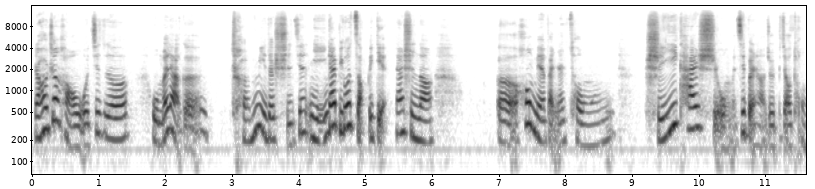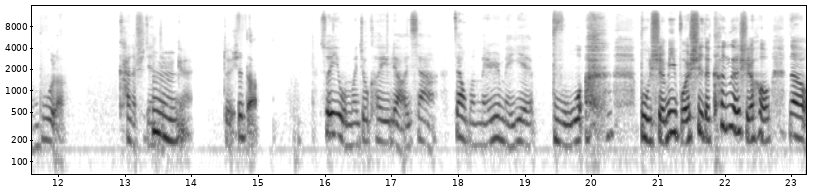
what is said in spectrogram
然后正好我记得我们两个沉迷的时间，你应该比我早一点，但是呢。呃，后面反正从十一开始，我们基本上就比较同步了，看的时间点应该对，是的，所以我们就可以聊一下，在我们没日没夜补 补神秘博士的坑的时候，那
